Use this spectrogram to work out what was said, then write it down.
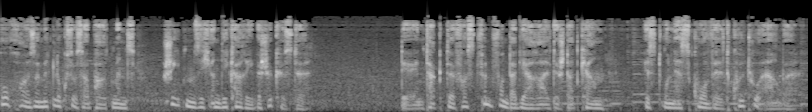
Hochhäuser mit Luxusapartments schieben sich an die karibische Küste. Der intakte, fast 500 Jahre alte Stadtkern ist UNESCO-Weltkulturerbe.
